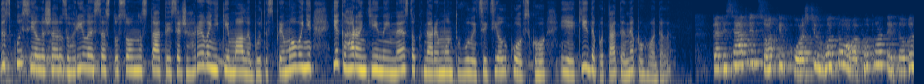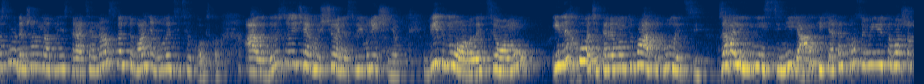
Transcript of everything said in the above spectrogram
Дискусія лише розгорілася стосовно 100 тисяч гривень, які мали бути спрямовані як гарантійний внесок на ремонт вулиці Ціолковського, і які депутати не погодили. 50% коштів готова проплатити обласна державна адміністрація на асфальтування вулиці Цілковського. Але ви, в свою чергу, щойно своїм рішенням відмовили цьому і не хочете ремонтувати вулиці взагалі в місті ніяких, я так розумію, того що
